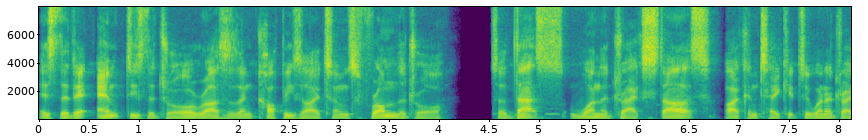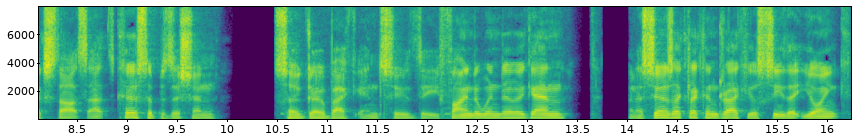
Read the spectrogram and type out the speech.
is that it empties the drawer rather than copies items from the drawer. So that's when the drag starts. I can take it to when a drag starts at cursor position. So go back into the Finder window again and as soon as I click and drag, you'll see that Yoink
